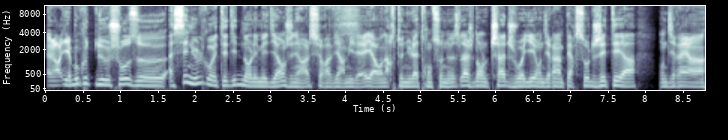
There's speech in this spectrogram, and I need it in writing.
alors il y a beaucoup de choses euh, assez nulles qui ont été dites dans les médias en général sur Javier Milei. Alors, on a retenu la tronçonneuse. Là, je- dans le chat, je voyais, on dirait un perso de GTA. On dirait un,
